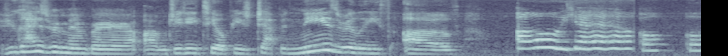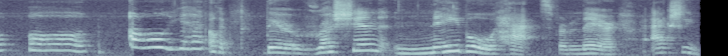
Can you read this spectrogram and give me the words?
if you guys remember um, GDTOP's Japanese release of Oh Yeah, Oh Oh Oh oh yeah. Okay. Their Russian naval hats from there. Are actually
